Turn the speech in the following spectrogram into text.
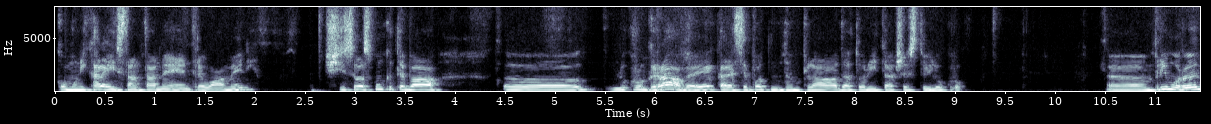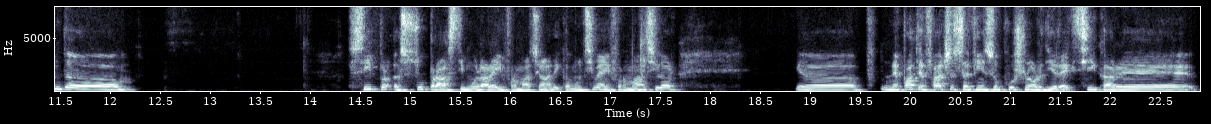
comunicarea instantanee între oameni și să vă spun câteva uh, lucruri grave care se pot întâmpla datorită acestui lucru. Uh, în primul rând, uh, supra-stimularea informațională, adică mulțimea informațiilor, ne poate face să fim supuși unor direcții care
